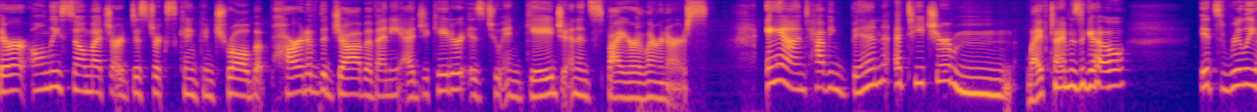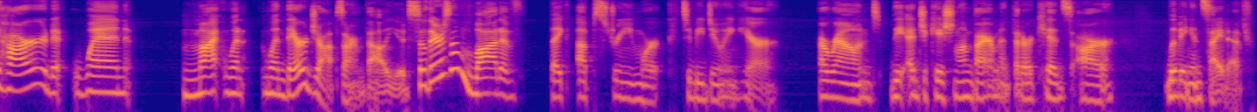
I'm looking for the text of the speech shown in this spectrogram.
There are only so much our districts can control, but part of the job of any educator is to engage and inspire learners. And having been a teacher mm, lifetimes ago, it's really hard when my when when their jobs aren't valued. So there's a lot of like upstream work to be doing here around the educational environment that our kids are living inside of.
